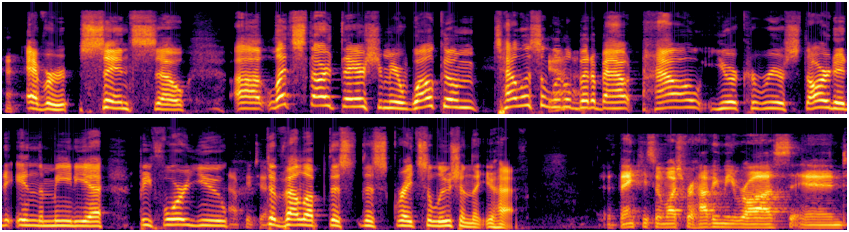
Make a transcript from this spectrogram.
ever since. So, Uh, let's start there, Shamir. Welcome. Tell us a Yeah. little bit about how your career started in the media before you developed this this great solution that you have. Thank you so much for having me, Ross. And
